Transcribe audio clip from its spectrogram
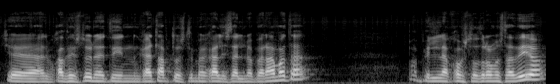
και καθιστούν την κατάπτωση στη μεγάλη σταλινοπεράματα. Παπηλή να κόψει το δρόμο στα δύο.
